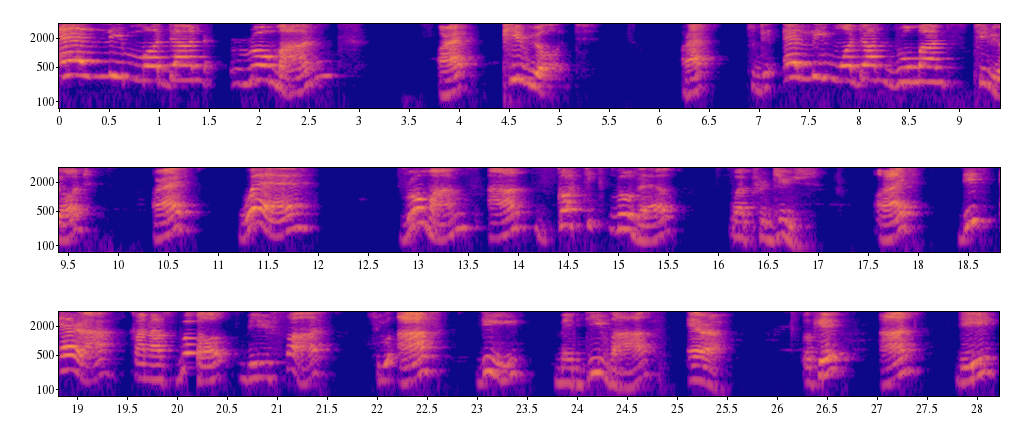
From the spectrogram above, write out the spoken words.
early modern romance, all right, period, all right, to the early modern Romance period, all right, where Romance and Gothic novel were produced. All right, this era can as well be referred to as the medieval era. Okay, and the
